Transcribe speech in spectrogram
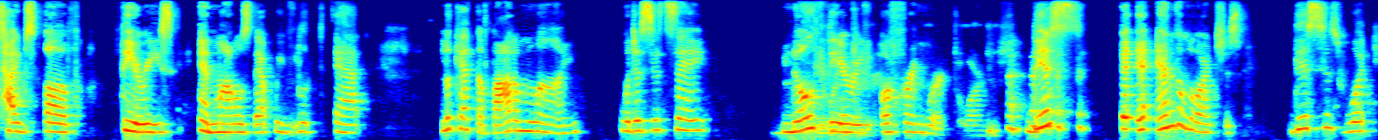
types of theories and models that we've looked at. Look at the bottom line. What does it say? No theory or framework. This, and the largest, this is what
